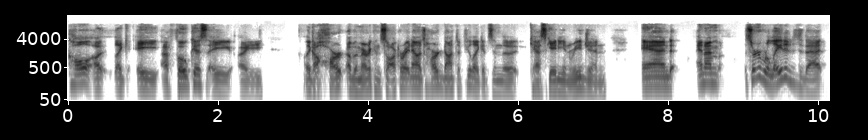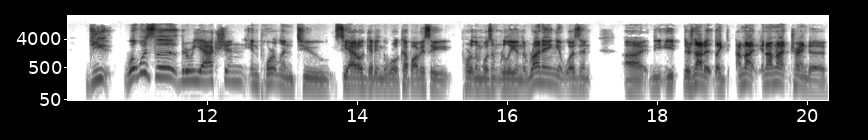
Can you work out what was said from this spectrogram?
call a, like a, a focus a a like a heart of American soccer right now. It's hard not to feel like it's in the Cascadian region, and and I'm sort of related to that do you what was the the reaction in Portland to Seattle getting the World Cup? Obviously, Portland wasn't really in the running. It wasn't uh the, there's not a, like I'm not and I'm not trying to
